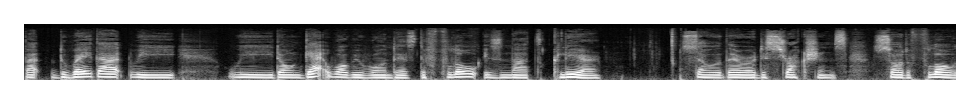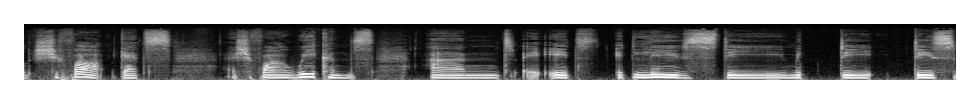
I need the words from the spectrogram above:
but the way that we we don't get what we want is the flow is not clear. So there are distractions. So the flow, shifa gets, uh, shifa weakens, and it it leaves the the this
